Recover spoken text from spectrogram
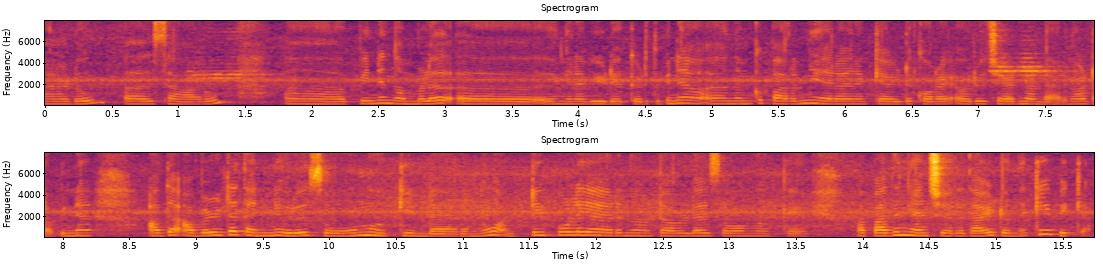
മാഡവും സാറും. പിന്നെ നമ്മൾ ഇങ്ങനെ വീഡിയോ ഒക്കെ എടുത്തു. പിന്നെ നമുക്ക് പറഞ്ഞു തരാനൊക്കെ ആയിട്ട് കുറേ ഒരു ചേട്ടനുണ്ടായിരുന്നു കേട്ടോ. പിന്നെ അത് അവളുടെ തന്നെ ഒരു സോങ് ഒക്കെ ഉണ്ടായിരുന്നു. അടിപൊളിയായിരുന്നു കേട്ടോ അവളുടെ സോങ്ങൊക്കെ അപ്പോൾ അത് ഞാൻ ചെറുതായിട്ടൊന്ന് കേൾപ്പിക്കാം.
